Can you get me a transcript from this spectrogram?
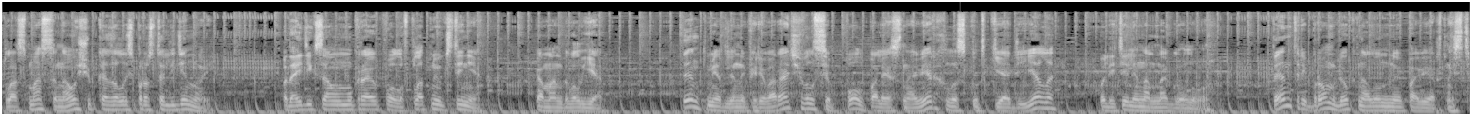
Пластмасса на ощупь казалась просто ледяной. «Подойди к самому краю пола, вплотную к стене», — командовал я. Тент медленно переворачивался, пол полез наверх, лоскутки одеяла полетели нам на голову. Тент ребром лег на лунную поверхность.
